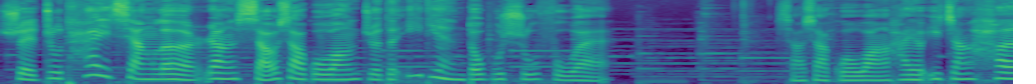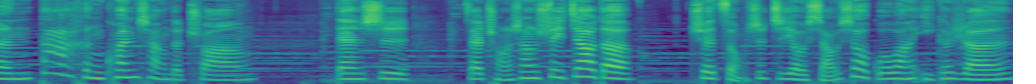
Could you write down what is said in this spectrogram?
水柱太强了，让小小国王觉得一点都不舒服。哎，小小国王还有一张很大很宽敞的床，但是在床上睡觉的却总是只有小小国王一个人，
